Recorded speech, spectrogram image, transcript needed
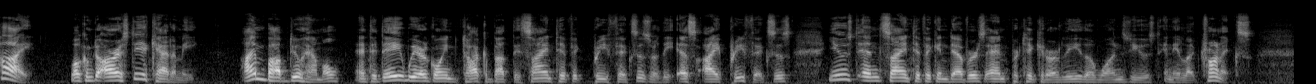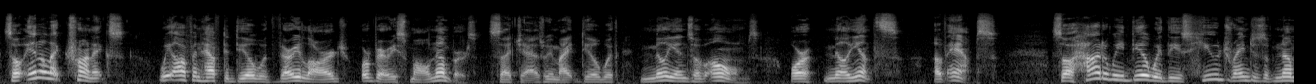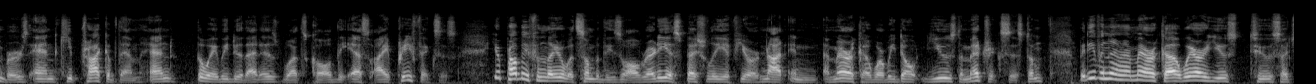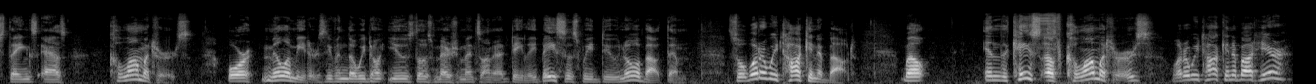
Hi, welcome to RSD Academy. I'm Bob Duhamel, and today we are going to talk about the scientific prefixes, or the SI prefixes, used in scientific endeavors and particularly the ones used in electronics. So in electronics, we often have to deal with very large or very small numbers, such as we might deal with millions of ohms or millionths of amps. So how do we deal with these huge ranges of numbers and keep track of them and the way we do that is what's called the SI prefixes. You're probably familiar with some of these already, especially if you're not in America where we don't use the metric system. But even in America, we are used to such things as kilometers or millimeters. Even though we don't use those measurements on a daily basis, we do know about them. So what are we talking about? Well, in the case of kilometers, what are we talking about here?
